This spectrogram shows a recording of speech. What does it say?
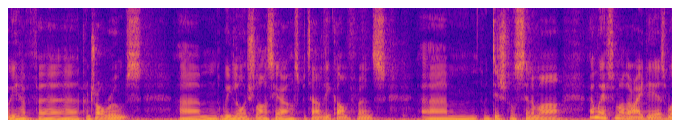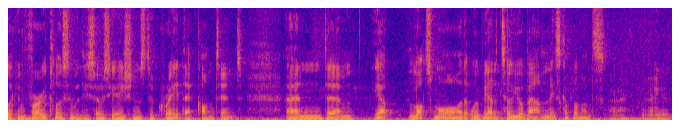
We have uh, control rooms. Um, we launched last year our hospitality conference, um, digital cinema, and we have some other ideas working very closely with the associations to create that content. And um, yeah, lots more that we'll be able to tell you about in the next couple of months. All right, very good.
